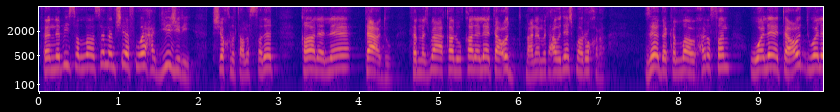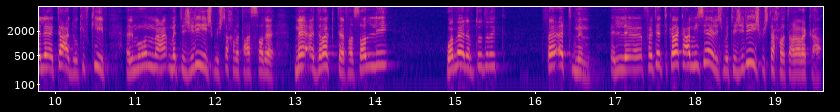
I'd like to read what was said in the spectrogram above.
فالنبي صلى الله عليه وسلم شاف واحد يجري باش يخلط على الصلاة قال لا تعدوا ثم جماعة قالوا قال لا تعد معناها ما تعودهاش مرة أخرى. زادك الله حرصا ولا تعد ولا لا تعدوا كيف كيف؟ المهم ما تجريش باش تخلط على الصلاة. ما أدركت فصلي وما لم تدرك فأتمم. فاتتك ركعة مثالش ما تجريش باش تخلط على ركعة.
